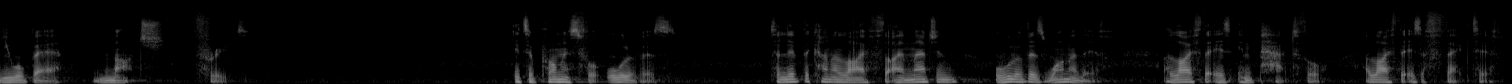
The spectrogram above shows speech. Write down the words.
you will bear much fruit. It's a promise for all of us to live the kind of life that I imagine all of us want to live a life that is impactful, a life that is effective,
